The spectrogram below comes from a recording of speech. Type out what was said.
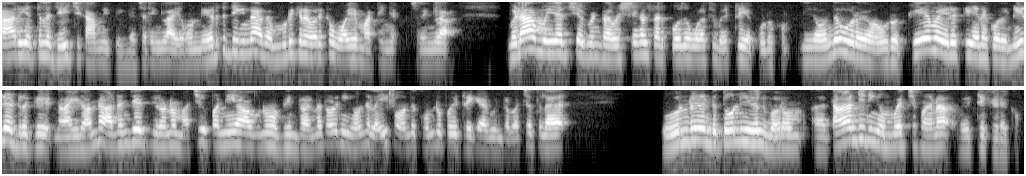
காரியத்துல ஜெயிச்சு காமிப்பீங்க. சரிங்களா? ஒன்னு எடுத்துட்டீங்கன்னா அதை முடிக்கிற வரைக்கும் ஓய மாட்டீங்க. சரிங்களா? விடாமுயற்சி அப்படின்ற விஷயங்கள் தற்போது உங்களுக்கு வெற்றியை கொடுக்கும். நீங்க வந்து ஒரு ஒரு தேவை இருக்கு எனக்கு ஒரு நீடட் இருக்கு நான் இதை வந்து அடைஞ்சே தீரணும் அச்சீவ் பண்ணியே ஆகணும் அப்படின்ற எண்ணத்தோட நீங்க வந்து லைஃப்பை வந்து கொண்டு போயிட்டு இருக்கேன் அப்படின்ற பட்சத்துல ஒன்று ரெண்டு தோல்விகள் வரும். அதை தாண்டி நீங்க முயற்சி பண்ணா வெற்றி கிடைக்கும்.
